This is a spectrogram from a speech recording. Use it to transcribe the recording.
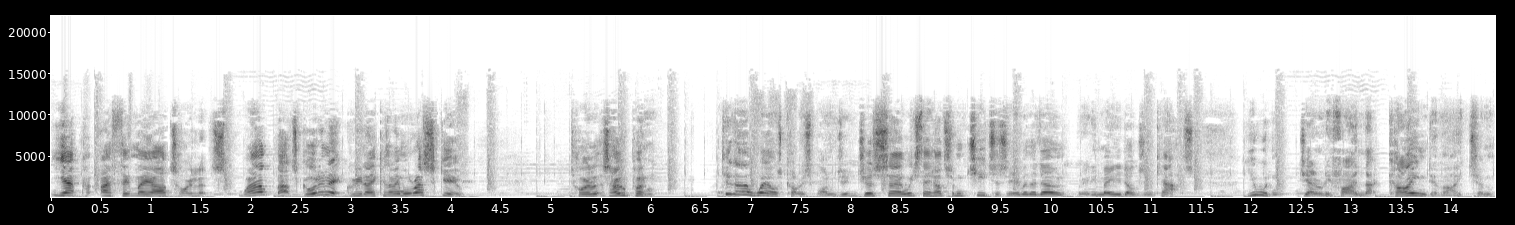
Yep, I think they are toilets. Well, that's good, isn't it? Green Acres Animal Rescue. Toilets open. Did our Wales correspondent just wish they had some cheetahs here, but they don't, really, mainly dogs and cats. You wouldn't generally find that kind of item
